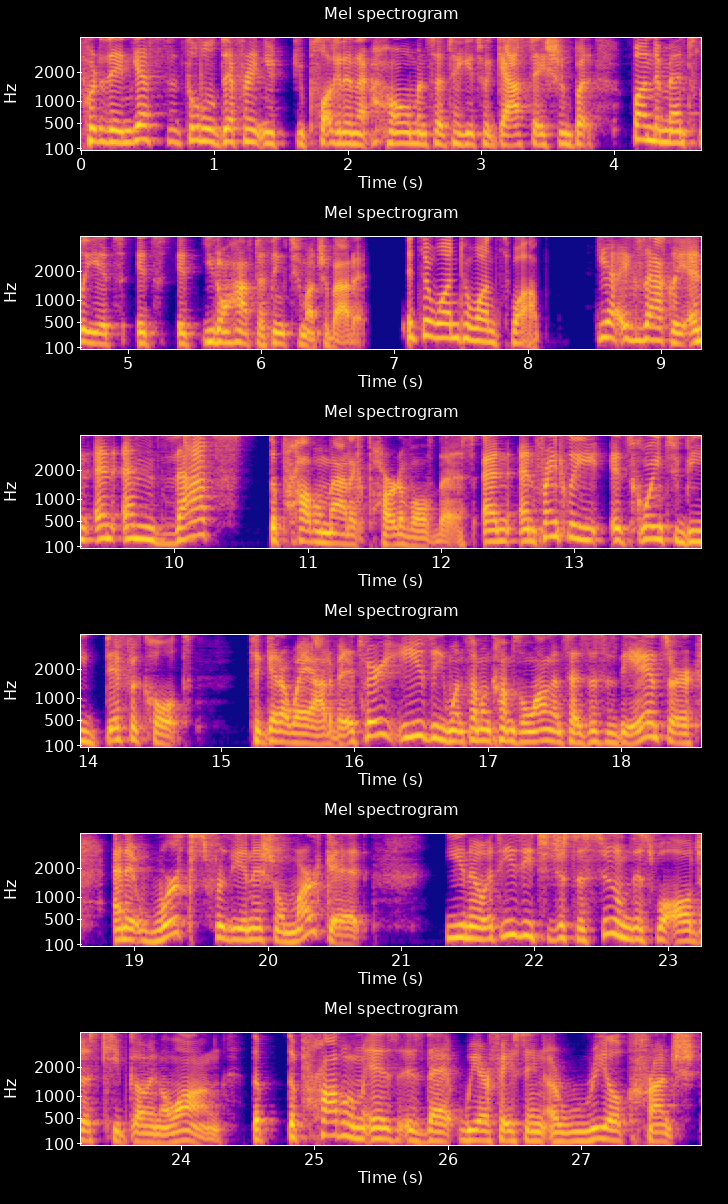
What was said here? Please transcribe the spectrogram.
put it in. Yes, it's a little different. You, you plug it in at home instead of taking it to a gas station, but fundamentally it's it's it you don't have to think too much about it. It's a one-to-one swap. Yeah, exactly. And and and that's the problematic part of all of this. And and frankly, it's going to be difficult to get a way out of it. It's very easy when someone comes along and says this is the answer and it works for the initial market. You know, it's easy to just assume this will all just keep going along. The the problem is is that we are facing a real crunch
